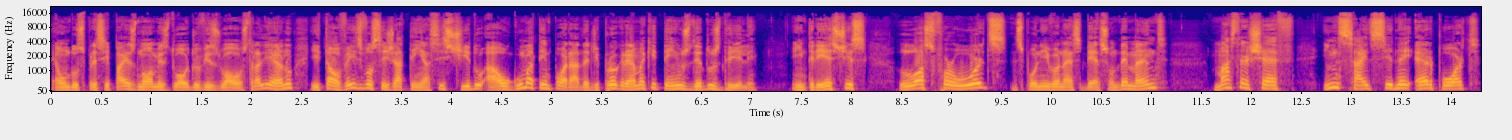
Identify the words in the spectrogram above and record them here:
é um dos principais nomes do audiovisual australiano e talvez você já tenha assistido a alguma temporada de programa que tem os dedos dele. Entre estes, Lost for Words, disponível na SBS On Demand, Masterchef, Inside Sydney Airport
